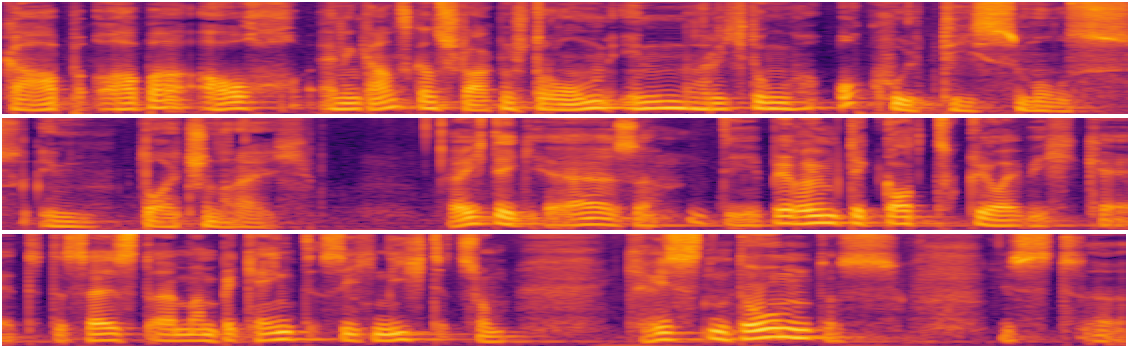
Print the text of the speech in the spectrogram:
gab aber auch einen ganz, ganz starken Strom in Richtung Okkultismus im Deutschen Reich. Richtig, ja, also die berühmte Gottgläubigkeit. Das heißt, äh, man bekennt sich nicht zum Christentum, das ist äh,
